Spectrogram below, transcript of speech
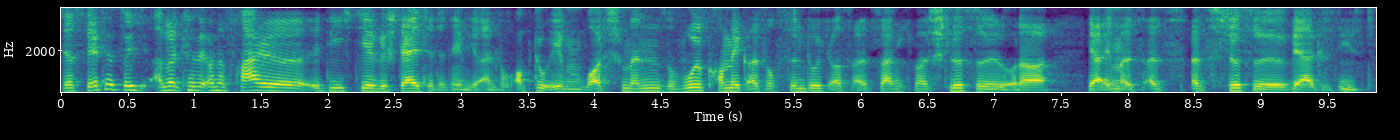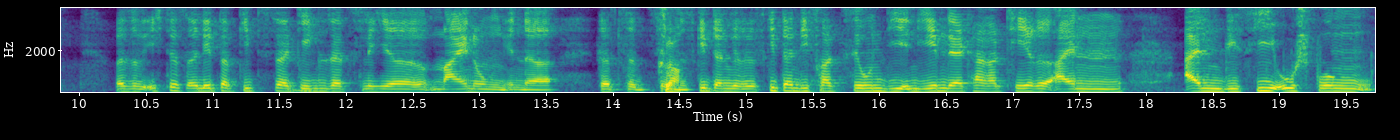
Das wäre tatsächlich, aber tatsächlich auch eine Frage, die ich dir gestellt hätte, nämlich einfach, ob du eben Watchmen sowohl Comic als auch Film durchaus als, sage ich mal, Schlüssel oder ja eben als, als, als Schlüsselwerk siehst. Weil so wie ich das erlebt habe, gibt es da gegensätzliche Meinungen in der Rezeption. Es gibt dann, es gibt dann die Fraktion, die in jedem der Charaktere einen, einen DC-Ursprung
